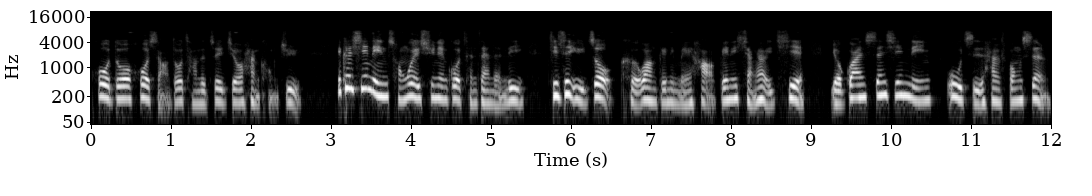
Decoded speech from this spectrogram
或多或少都藏着追究和恐惧。一颗心灵从未训练过承载能力，即使宇宙渴望给你美好，给你想要一切有关身心灵、物质和丰盛、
